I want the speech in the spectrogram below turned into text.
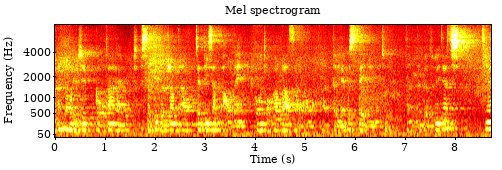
看到有些狗，它还舍不得让它在地上跑呢，光头发拉撒哦，啊，等那个生呢，就等那个，所以这样这样。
